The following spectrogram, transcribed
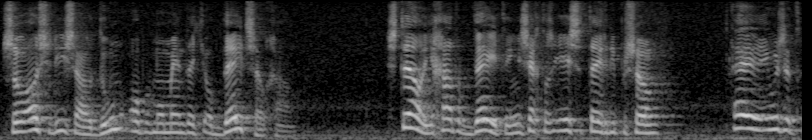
zoals je die zou doen op het moment dat je op date zou gaan. Stel, je gaat op date en je zegt als eerste tegen die persoon: hey, hoe is het?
